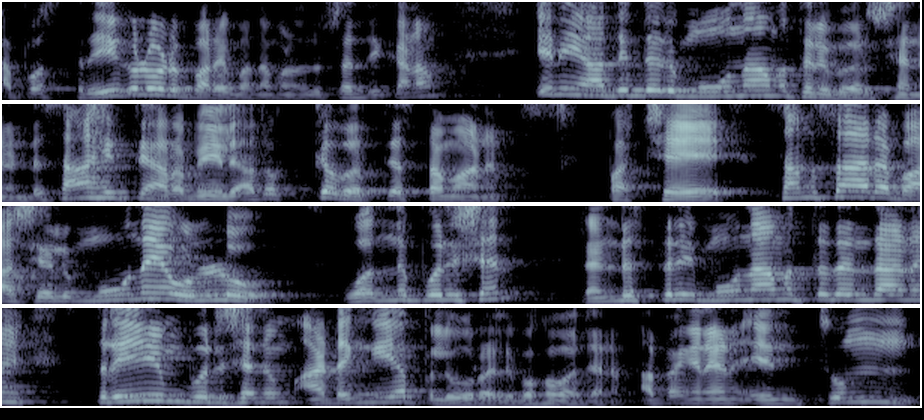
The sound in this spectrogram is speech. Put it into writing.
അപ്പോൾ സ്ത്രീകളോട് പറയുമ്പോൾ നമ്മൾ ശ്രദ്ധിക്കണം. ഇനി അതിന്റെ ഒരു മൂന്നാമത്തെ ഒരു വെർഷൻ ഉണ്ട്. സാഹിത്യ അറബിയിൽ അതൊക്കെ വ്യത്യസ്തമാണ്. പക്ഷേ സംസാര ഭാഷയിൽ മൂന്നേ ഉള്ളൂ. ഒന്ന് പുരുഷൻ രണ്ട് സ്ത്രീ മൂന്നാമത്തത് എന്താണ്? സ്ത്രീയും പുരുഷനും അടങ്ങിയ പ്ലൂറൽ ബഹുവചനം. അപ്പം എങ്ങനെയാണ്? എൻതും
